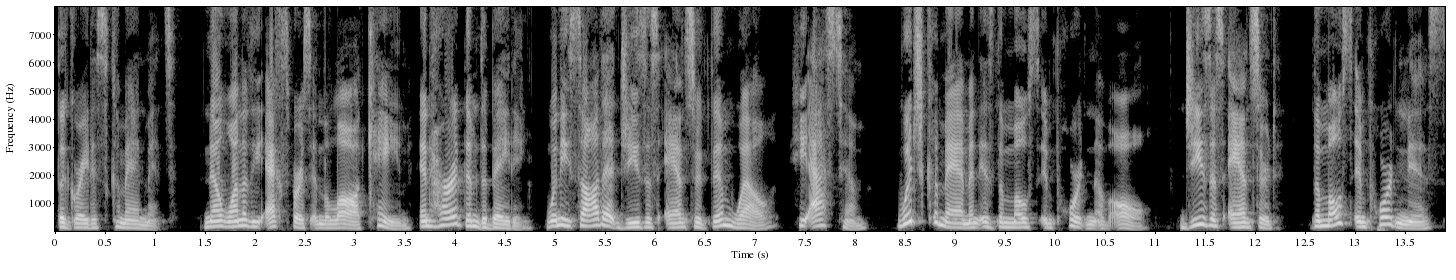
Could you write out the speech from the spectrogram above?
The greatest commandment. Now, one of the experts in the law came and heard them debating. When he saw that Jesus answered them well, he asked him, Which commandment is the most important of all? Jesus answered, The most important is,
